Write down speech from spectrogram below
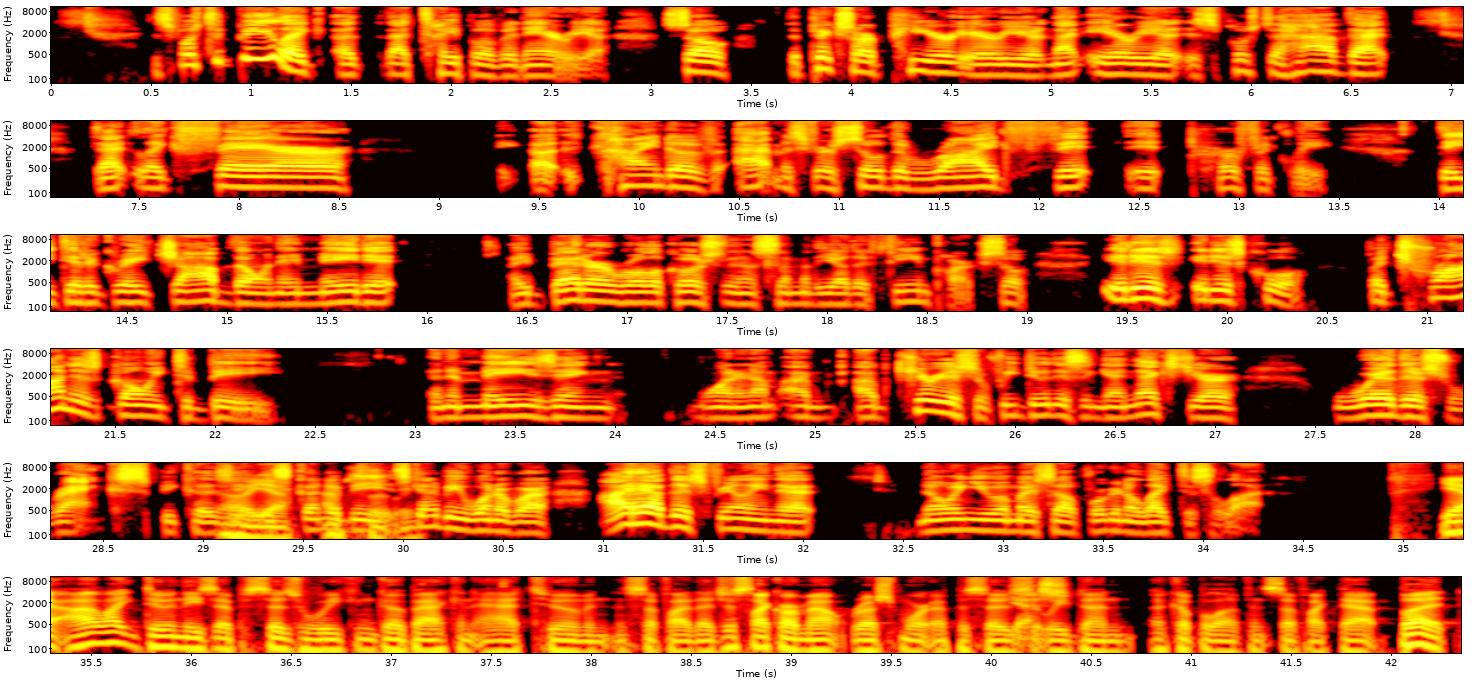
it's supposed to be like a, that type of an area. So the Pixar Pier area and that area is supposed to have that, that like fair uh, kind of atmosphere. So the ride fit it perfectly. They did a great job though, and they made it a better roller coaster than some of the other theme parks. So it is it is cool. But Tron is going to be an amazing one, and I'm I'm I'm curious if we do this again next year, where this ranks because Oh it- yeah, it's going to be it's going to be one of our. I have this feeling that knowing you and myself, we're going to like this a lot. Yeah, I like doing these episodes where we can go back and add to them and stuff like that, just like our Mount Rushmore episodes that we've done a couple of and stuff like that. But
